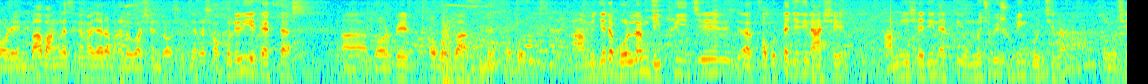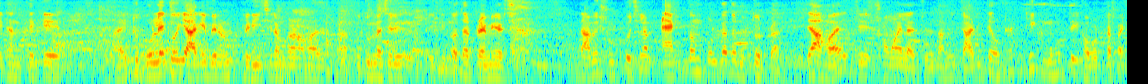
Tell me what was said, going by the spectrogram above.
করেন বা বাংলা সিনেমা যারা ভালোবাসেন দর্শক, যারা সকলেরই এটা একটা গর্বের খবর বা আনন্দের খবর। আমি যেটা বললাম, ডিফ্রিজের খবরটা যেদিন আসে, আমি সেদিন একটি অন্য ছবি শুটিং করছিলাম। তো সেখান থেকে একটু বলে কই আগে বেরোন বেরিয়েছিলাম, কারণ আমার পুতুল নাচের একটি কথার প্রেমিয়ার ছিল। আমি শ্যুট করছিলাম একদম কলকাতার উত্তর প্রান্তে। যা হয় যে সময় লাগছিল তো আমি গাড়িতে ওঠার ঠিক মুহূর্তেই খবরটা পাই।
